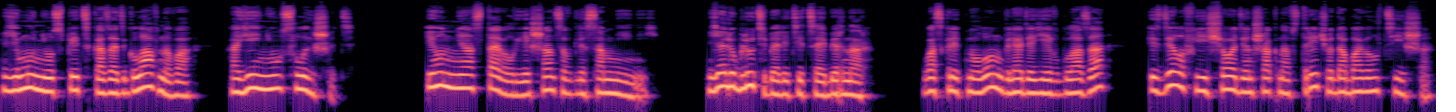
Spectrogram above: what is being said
Ему не успеть сказать главного, а ей не услышать. И он не оставил ей шансов для сомнений. «Я люблю тебя, Летиция Бернар», — воскликнул он, глядя ей в глаза, и, сделав еще один шаг навстречу, добавил тише.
